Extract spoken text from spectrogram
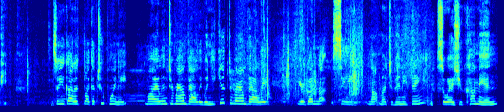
peak. So you got a, like a 2.8 mile into Round Valley. When you get to Round Valley, you're going to see not much of anything. So as you come in,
